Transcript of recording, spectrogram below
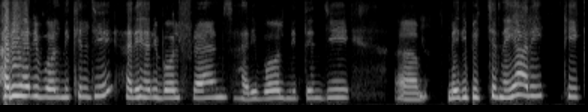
हरी हरी बोल निखिल जी। हरी हरी बोल फ्रेंड्स हरी बोल नितिन जी। आ, मेरी पिक्चर नहीं आ रही ठीक?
